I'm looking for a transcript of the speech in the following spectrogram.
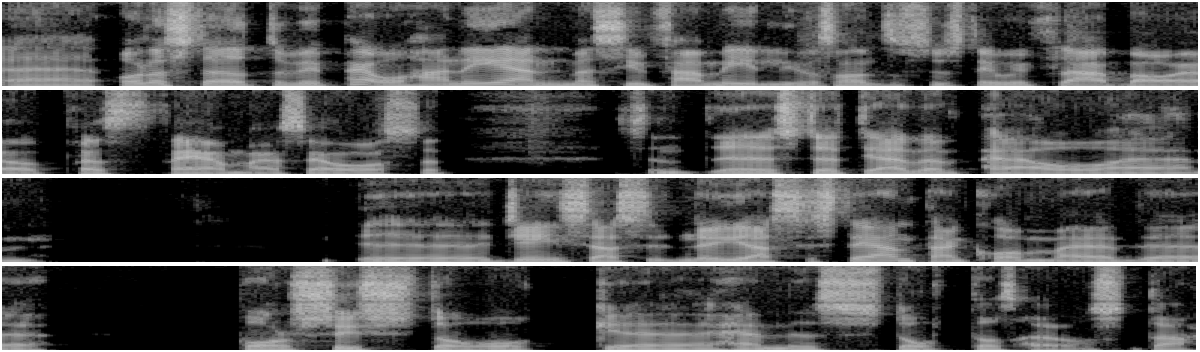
Eh, och då stöter vi på han igen med sin familj och sånt. Så stod vi flabba och jag presenterade mig så. Och så sen eh, stötte jag även på eh, eh, Jeans ass- nya assistent. Han kom med eh, Pauls syster och eh, hennes dotter. tror jag, och sånt där.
